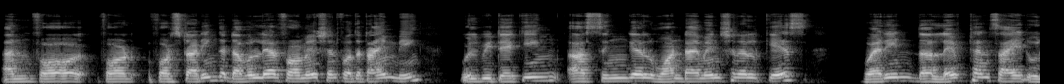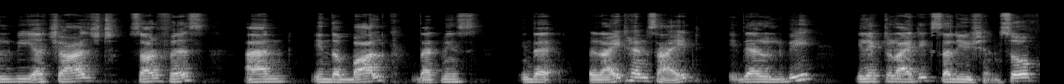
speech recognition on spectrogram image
and for for for studying the double layer formation for the time being we'll be taking a single one dimensional case wherein the left hand side will be a charged surface and in the bulk that means in the right hand side there will be electrolytic solution. So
